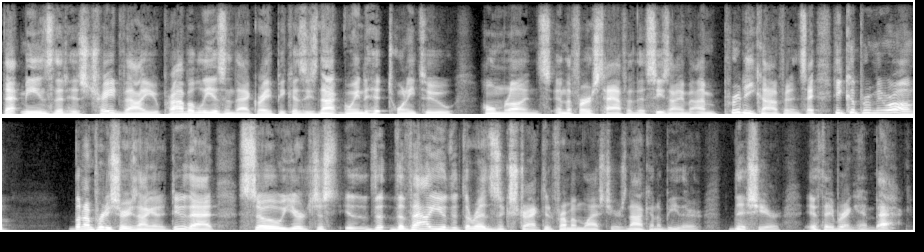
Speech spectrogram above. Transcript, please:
That means that his trade value probably isn't that great because he's not going to hit 22 home runs in the first half of this season. I'm, I'm pretty confident say he could prove me wrong but I'm pretty sure he's not going to do that. So you're just the the value that the Reds extracted from him last year is not going to be there this year if they bring him back.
